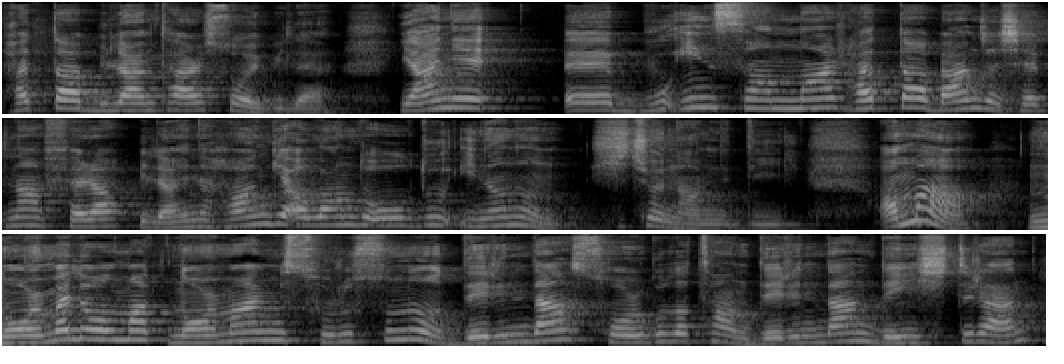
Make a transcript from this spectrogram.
hatta Bülent Ersoy bile. Yani e, bu insanlar hatta bence Şebnem Ferah bile hani hangi alanda olduğu inanın hiç önemli değil. Ama normal olmak normal mi sorusunu derinden sorgulatan, derinden değiştiren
